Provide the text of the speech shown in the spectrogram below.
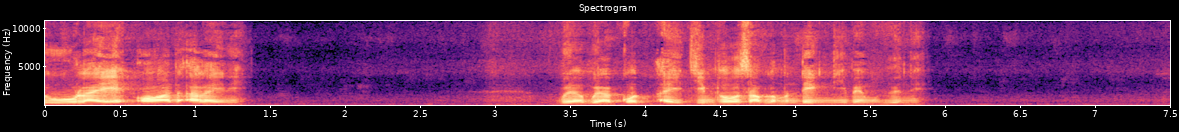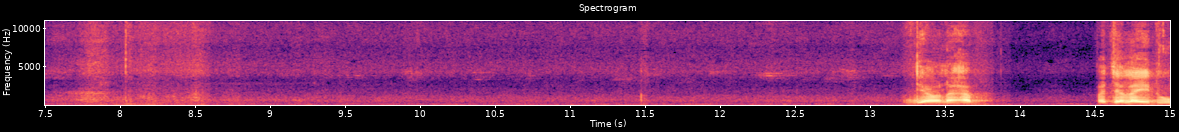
ดูไลฟ์ออดอะไรนี่ เบื่อเบื่อกดไอ้จิมโทรศัพท์แล้วมันเด้งหนี้ไปหมดเลยนี่เดี๋ยวนะครับ ก็จะไล่ดู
